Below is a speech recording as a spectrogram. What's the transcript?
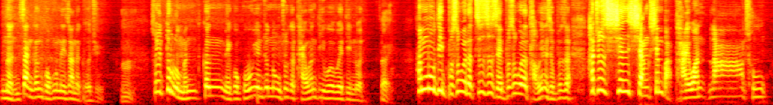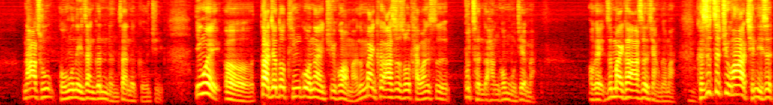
冷战跟国共内战的格局，嗯，所以杜鲁门跟美国国务院就弄出一个台湾地位未定论。对，他目的不是为了支持谁，不是为了讨厌谁，不是，他就是先想先把台湾拉出拉出国共内战跟冷战的格局。因为呃，大家都听过那一句话嘛，那麦克阿瑟说台湾是不成的航空母舰嘛。OK，这麦克阿瑟讲的嘛。可是这句话的前提是，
